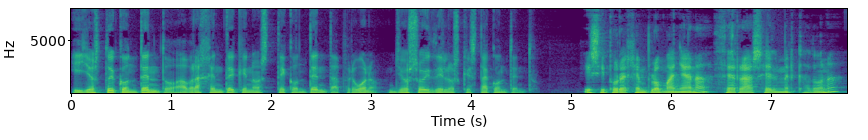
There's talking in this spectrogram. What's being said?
y yo estoy contento. Habrá gente que no esté contenta, pero bueno, yo soy de los que está contento. ¿Y si por ejemplo mañana cerras el Mercadona?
